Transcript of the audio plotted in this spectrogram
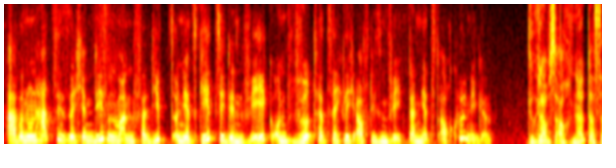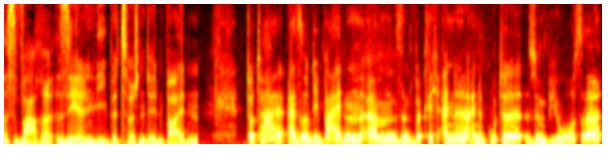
Aber nun hat sie sich in diesen Mann verliebt und jetzt geht sie den Weg und wird tatsächlich auf diesem Weg dann jetzt auch Königin. Du glaubst auch, ne? Das ist wahre Seelenliebe zwischen den beiden. Total. Also die beiden ähm, sind wirklich eine, eine gute Symbiose.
